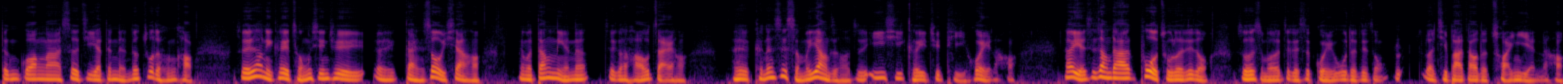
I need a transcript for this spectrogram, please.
灯光啊、设计啊等等都做得很好，所以让你可以重新去呃感受一下哈。那么当年呢，这个豪宅哈，呃，可能是什么样子哈，只是依稀可以去体会了哈。那也是让大家破除了这种说什么这个是鬼屋的这种乱七八糟的传言了哈。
